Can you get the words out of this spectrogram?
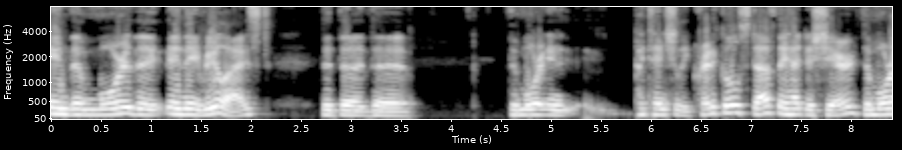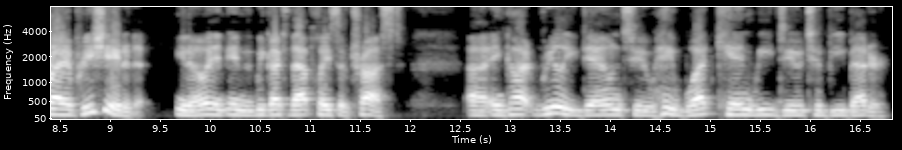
And the more the, and they realized that the, the, the more in, potentially critical stuff they had to share, the more I appreciated it, you know, and, and we got to that place of trust uh, and got really down to, hey, what can we do to be better?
